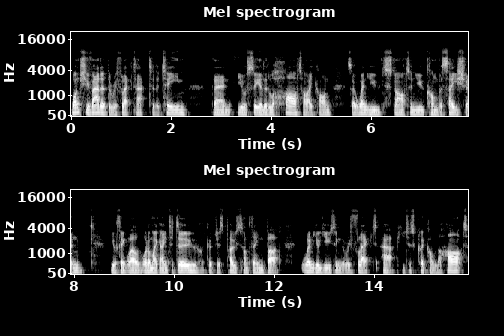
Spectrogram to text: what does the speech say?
Once you've added the reflect app to the team, then you'll see a little heart icon. So when you start a new conversation, you'll think, well, what am I going to do? I could just post something, but when you're using the Reflect app, you just click on the heart.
